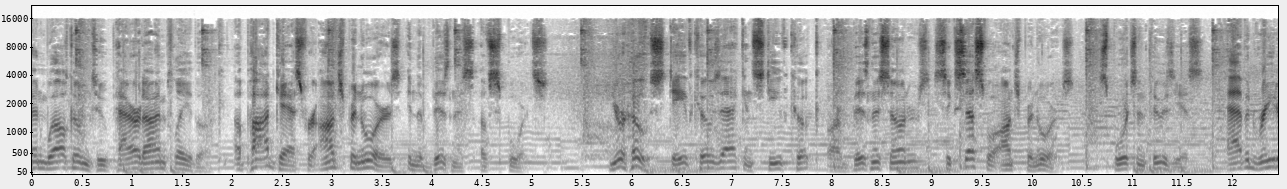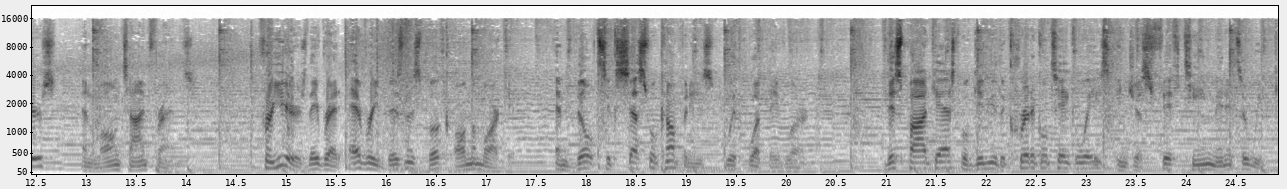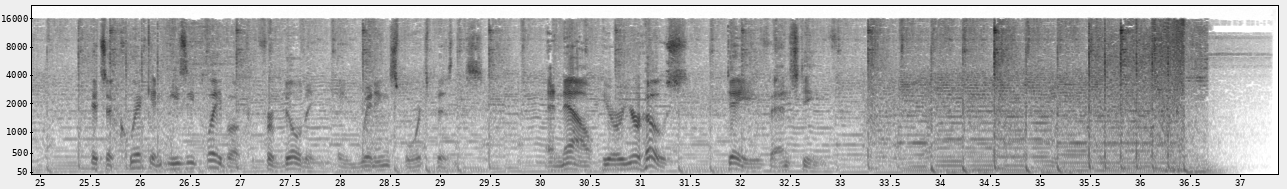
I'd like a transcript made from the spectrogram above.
and welcome to Paradigm Playbook, a podcast for entrepreneurs in the business of sports. Your hosts, Dave Kozak and Steve Cook, are business owners, successful entrepreneurs, sports enthusiasts, avid readers, and longtime friends. For years, they've read every business book on the market and built successful companies with what they've learned. This podcast will give you the critical takeaways in just 15 minutes a week. It's a quick and easy playbook for building a winning sports business. And now, here are your hosts, Dave and Steve.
